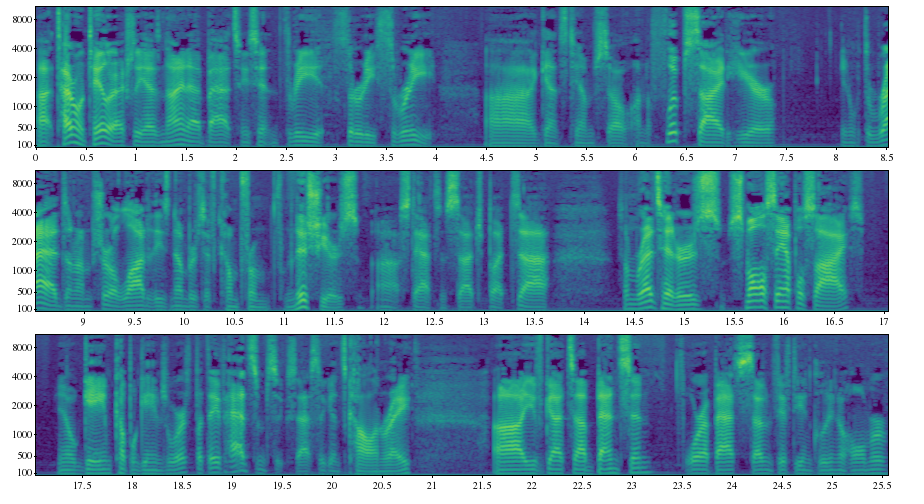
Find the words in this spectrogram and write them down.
Uh, Tyrone Taylor actually has nine at bats and he's hitting 333 uh, against him. So on the flip side here, you know, with the Reds, and I'm sure a lot of these numbers have come from from this year's uh, stats and such, but uh, some Reds hitters, small sample size, you know, game, couple games worth, but they've had some success against Colin Rea. Uh, you've got uh, Benson, four at bats, 750, including a homer.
